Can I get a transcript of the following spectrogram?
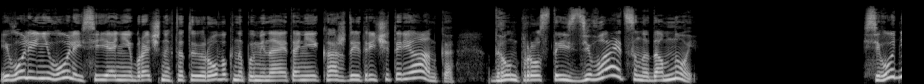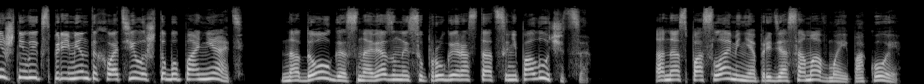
и волей-неволей сияние брачных татуировок напоминает о ней каждые три-четыре анка. Да он просто издевается надо мной. Сегодняшнего эксперимента хватило, чтобы понять, надолго с навязанной супругой расстаться не получится. Она спасла меня, придя сама в мои покои.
